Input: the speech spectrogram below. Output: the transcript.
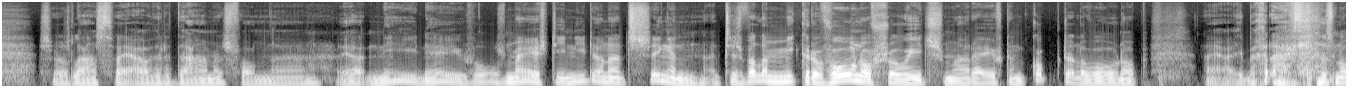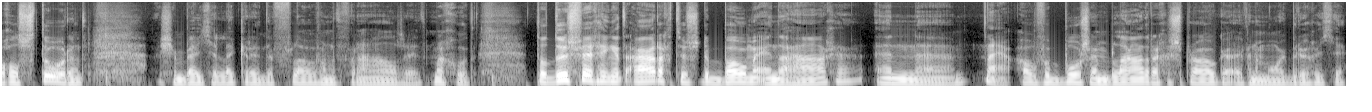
Zoals laatst twee oudere dames van, uh, ja, nee, nee, volgens mij is hij niet aan het zingen. Het is wel een microfoon of zoiets, maar hij heeft een koptelefoon op. Nou ja, je begrijpt, dat is nogal storend als je een beetje lekker in de flow van het verhaal zit. Maar goed, tot dusver ging het aardig tussen de bomen en de hagen. En uh, nou ja, over bos en bladeren gesproken, even een mooi bruggetje.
